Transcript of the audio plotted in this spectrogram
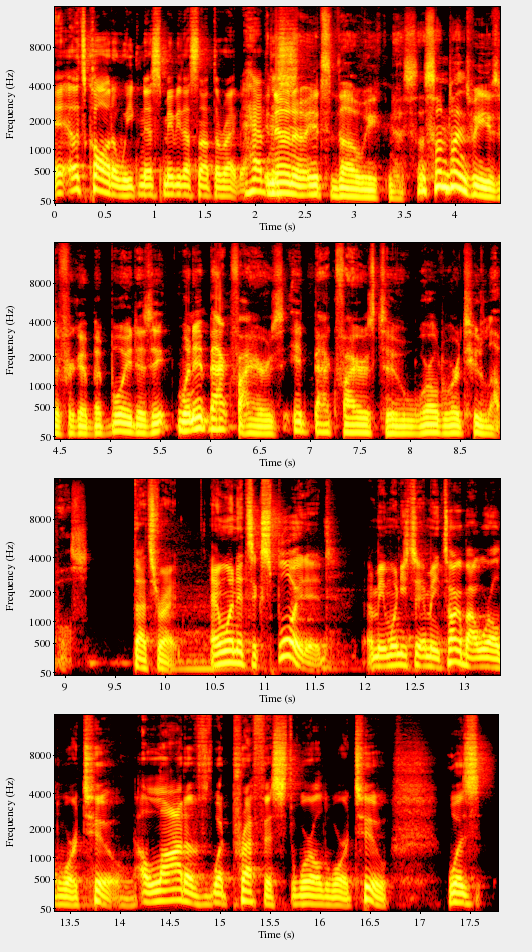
Eh, Let's call it a weakness. Maybe that's not the right. Have this, No, no, it's the weakness. Sometimes we use it for good, but boy, does it, when it backfires, it backfires to World War II levels. That's right. And when it's exploited, I mean, when you say, I mean, talk about World War II, a lot of what prefaced World War II was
